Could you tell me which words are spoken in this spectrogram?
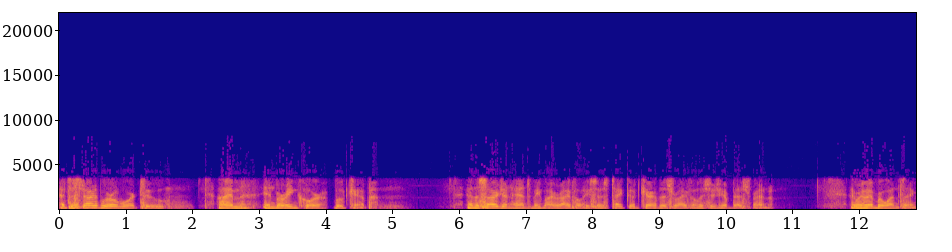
at the start of World War II, I'm in Marine Corps boot camp. And the sergeant hands me my rifle. He says, Take good care of this rifle. This is your best friend. And remember one thing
